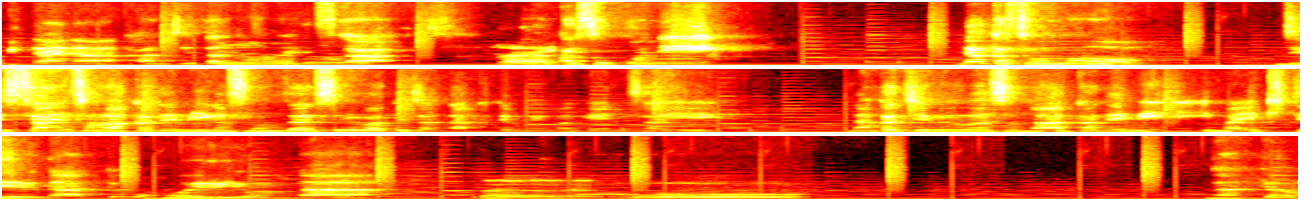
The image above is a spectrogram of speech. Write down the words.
みたいな感じだったじゃないですか。うん。はい、なんかそこになんかその実際にそのアカデミーが存在するわけじゃなくても今現在。なんか自分はそのアカデミーに今生きてるなって思えるような、うん、こうなんだろう。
